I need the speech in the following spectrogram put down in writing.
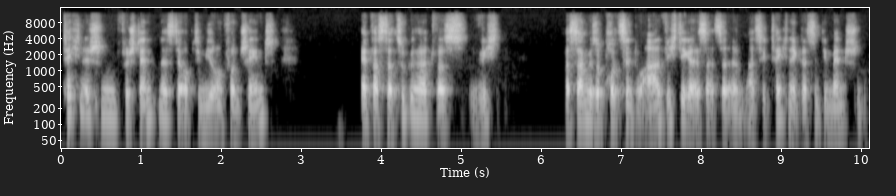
technischen Verständnis der Optimierung von Change etwas dazugehört, was, was sagen wir so prozentual wichtiger ist als, äh, als die Technik. Das sind die Menschen.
